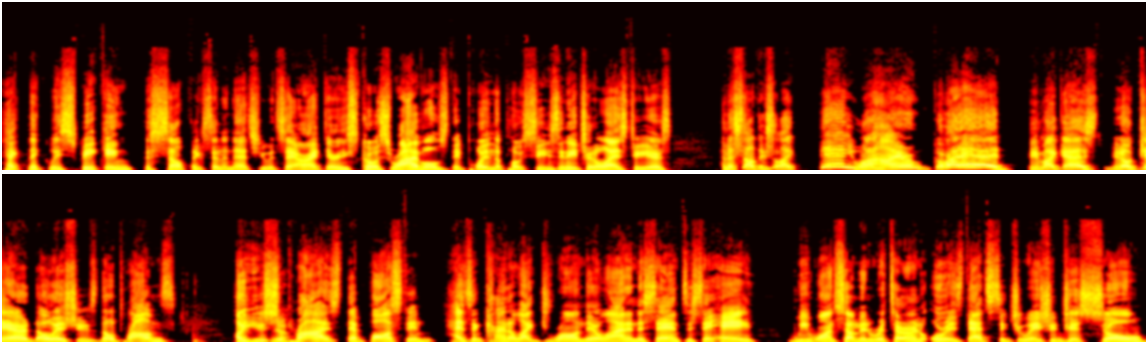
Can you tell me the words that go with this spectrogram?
technically speaking, the Celtics and the Nets, you would say, all right, they're East Coast rivals. They played in the postseason each of the last two years. And the Celtics are like, yeah, you want to hire him? Go right ahead. Be my guest. You don't care. No issues, no problems. Are you surprised yeah. that Boston hasn't kind of like drawn their line in the sand to say, hey, we want some in return? Or is that situation just so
